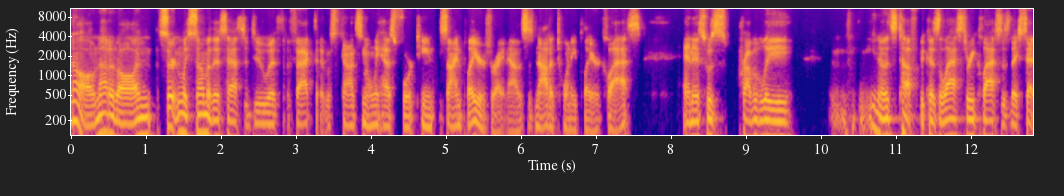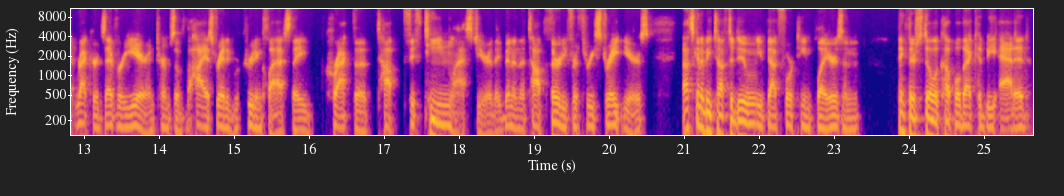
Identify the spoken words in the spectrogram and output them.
No, not at all. And certainly some of this has to do with the fact that Wisconsin only has 14 signed players right now. This is not a 20 player class. And this was probably, you know, it's tough because the last three classes, they set records every year in terms of the highest rated recruiting class. They cracked the top 15 last year. They've been in the top 30 for three straight years. That's going to be tough to do when you've got 14 players. And I think there's still a couple that could be added.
